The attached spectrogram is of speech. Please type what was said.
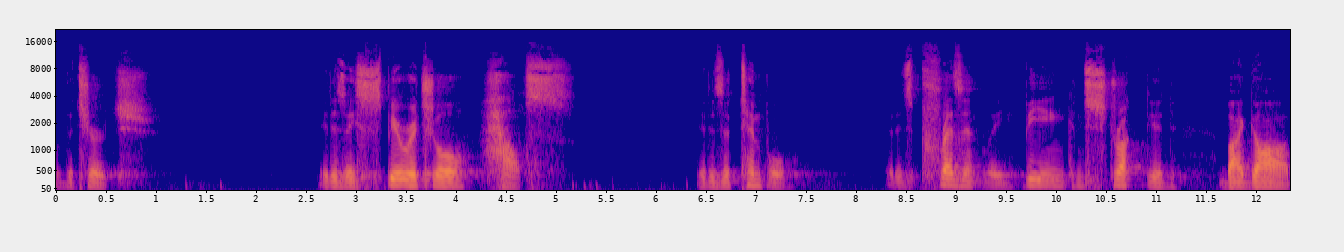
of the church. It is a spiritual house. It is a temple that is presently being constructed by God.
